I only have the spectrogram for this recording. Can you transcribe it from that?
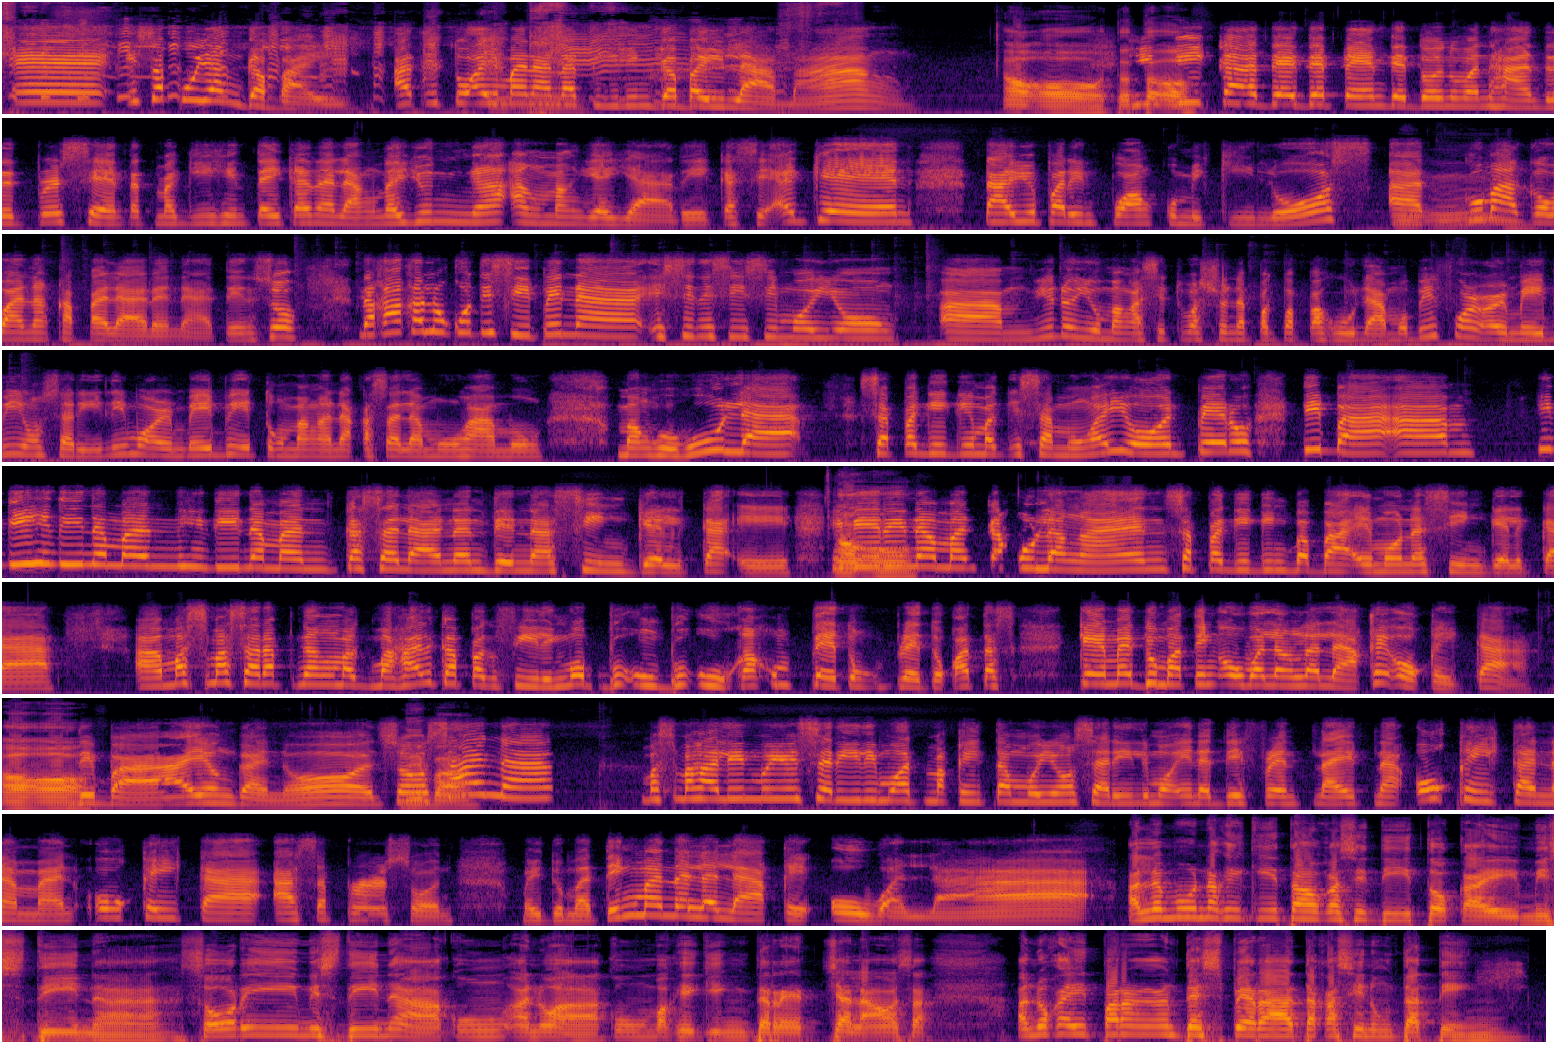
Eh, isa po yung gabay. At ito ay mananatiling gabay lamang. Oo, totoo. Hindi ka dedepende doon 100% at maghihintay ka na lang na yun nga ang mangyayari. Kasi again, tayo pa rin po ang kumikilos at Mm-mm. gumagawa ng kapalaran natin. So, nakakalungkot isipin na isinisisi mo yung um, you know, yung mga sitwasyon na pagpapahula mo before or maybe yung sarili mo or maybe itong mga nakasalamuha mong manghuhula sa pagiging mag-isa mo ngayon. Pero, 'di ba, um, hindi hindi naman hindi naman kasalanan din na single ka eh. Hindi Oo. rin naman kakulangan sa pagiging babae mo na single ka. Ah, mas masarap ngang magmahal kapag feeling mo buong buo ka, kumpletong kumpleto ka. Tas kaya may dumating o walang lalaki, okay ka. Oo. 'Di ba? Yung ganon. So Diba? sana mas mahalin mo yung sarili mo at makita mo yung sarili mo in a different light na okay ka naman, okay ka as a person. May dumating man na lalaki o wala. Alam mo, nakikita ko kasi dito kay Miss Dina. Sorry, Miss Dina, ah, kung ano ha, kung makiging diretsa lang ako sa... Ano kay, parang ang desperada kasi nung dating.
